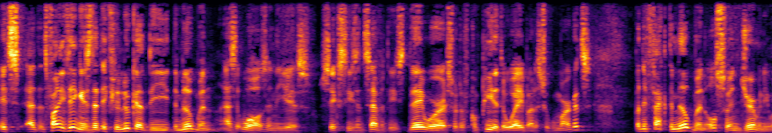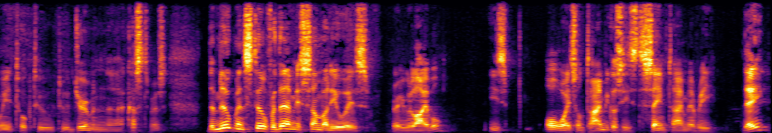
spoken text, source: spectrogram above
it's uh, the funny thing is that if you look at the the milkman as it was in the years 60s and 70s, they were sort of competed away by the supermarkets. But in fact, the milkman, also in Germany, when you talk to, to German uh, customers, the milkman still for them is somebody who is very reliable. He's always on time because he's the same time every day.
